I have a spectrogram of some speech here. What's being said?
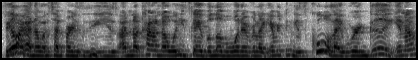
feel like I know what type of person he is. I know, kind of know what he's capable of or whatever. Like, everything is cool. Like, we're good, you know?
